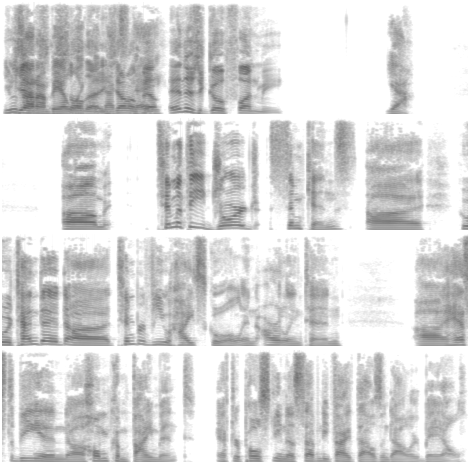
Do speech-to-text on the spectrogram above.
He was Yes, out on bail like that. the next day. bail. and there's a GoFundMe. Yeah. Um, Timothy George Simpkins, uh, who attended uh, Timberview High School in Arlington, uh, has to be in uh, home confinement after posting a seventy-five thousand dollar bail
